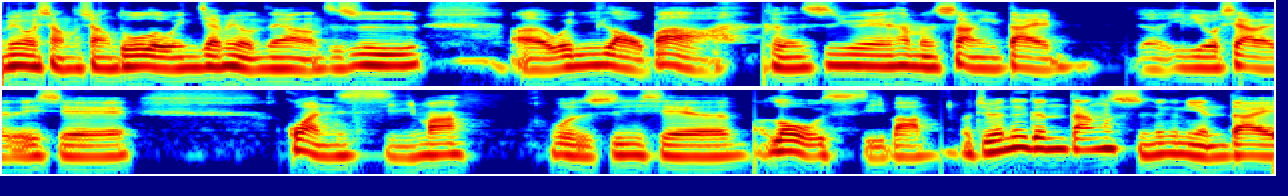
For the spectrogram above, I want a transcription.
没有想想多了，维尼家没有那样，只是呃，维尼老爸可能是因为他们上一代呃遗留下来的一些惯习吗？或者是一些陋习吧，我觉得那跟当时那个年代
